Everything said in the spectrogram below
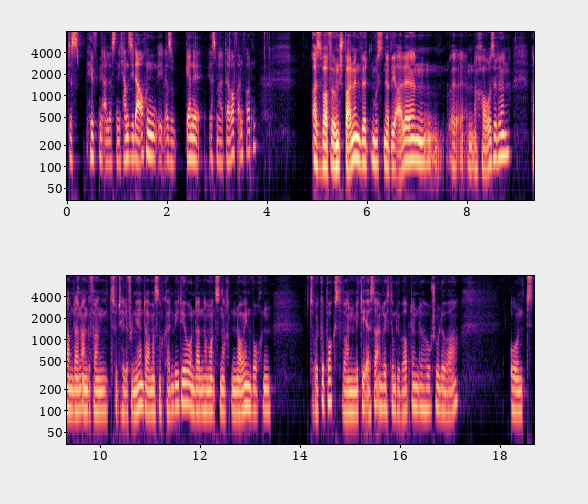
das hilft mir alles nicht. Haben Sie da auch ein, also gerne erstmal darauf antworten? Also es war für uns spannend, wir mussten ja wie alle äh, nach Hause dann haben dann angefangen zu telefonieren, damals noch kein Video und dann haben wir uns nach neun Wochen zurückgeboxt, waren mit die erste Einrichtung, die überhaupt an der Hochschule war und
